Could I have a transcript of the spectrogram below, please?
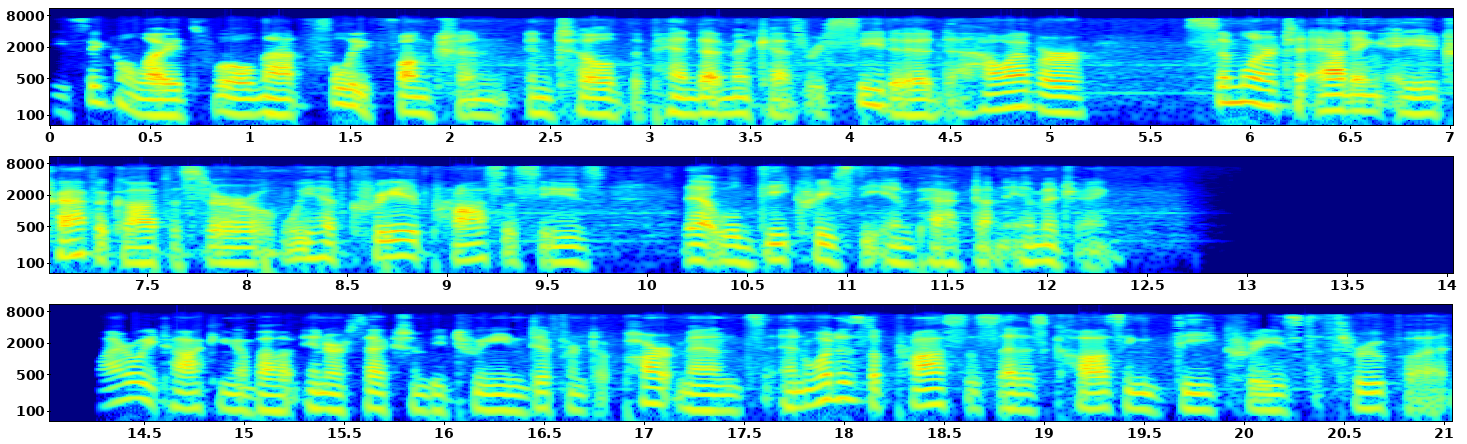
The signal lights will not fully function until the pandemic has receded. However, similar to adding a traffic officer, we have created processes that will decrease the impact on imaging. Why are we talking about intersection between different departments and what is the process that is causing decreased throughput?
